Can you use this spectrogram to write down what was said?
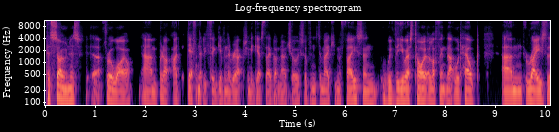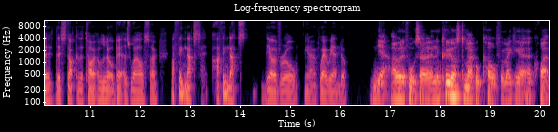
personas uh, for a while. Um, but I, I, definitely think, given the reaction he gets, they've got no choice other than to make him a face. And with the US title, I think that would help um, raise the the stock of the title a little bit as well. So I think that's I think that's the overall, you know, where we end up. Yeah, I would have thought so. And kudos to Michael Cole for making a, a quite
